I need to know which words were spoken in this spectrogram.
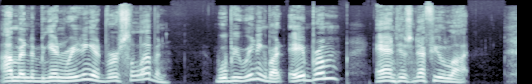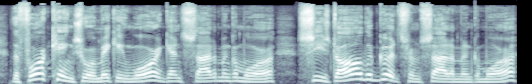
I'm going to begin reading at verse 11. We'll be reading about Abram and his nephew Lot. The four kings who were making war against Sodom and Gomorrah seized all the goods from Sodom and Gomorrah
